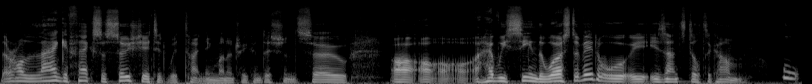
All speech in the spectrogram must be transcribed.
there are lag effects associated with tightening monetary conditions. So, uh, uh, uh have we seen the worst of it, or is that still to come? Well,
